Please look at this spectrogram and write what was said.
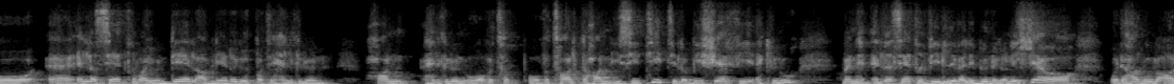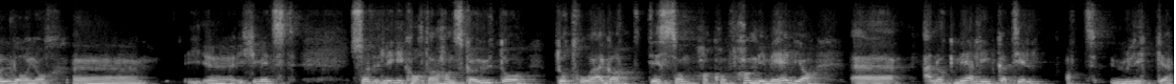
og Eldar Sætre var jo en del av ledergruppa til Helge Lund. Han, Helge Lund overtalte han i sin tid til å bli sjef i Equinor. Men Eldar Sætre ville vel i bunn og grunn ikke, og, og, det har noe med alder å gjøre. Ikke minst. Så det ligger i kortet at han skal ut, og da tror jeg at det som har kommet fram i media, eh, er nok mer linka til at ulike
